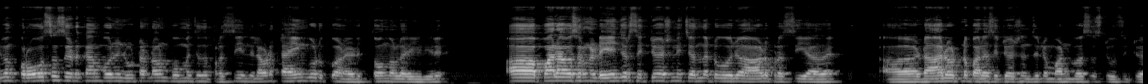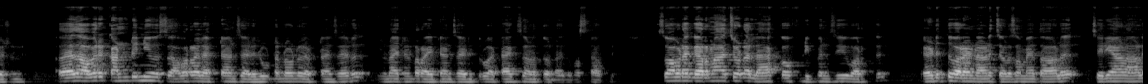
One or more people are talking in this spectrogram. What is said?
ഇവൻ ക്രോസസ് എടുക്കാൻ പോലും ന്യൂട്ടൺ ടൗൺ പോകുമ്പോൾ ചെന്ന് പ്രസ് ചെയ്യുന്നില്ല. അവിടെ ടൈം കൊടുക്കുവാണ് എടുത്തോ എന്നുള്ള രീതിയിൽ പല അവസരങ്ങൾ ഡേഞ്ചർ സിറ്റുവേഷനിൽ ചെന്നിട്ട് പോലും ആൾ പ്രസ് ചെയ്യാതെ ഡാലോട്ടിന് പല സിറ്റുവേഷൻസിലും വൺ വേഴ്സസ് ടു സിറ്റുവേഷൻ അതായത് അവർ കണ്ടിന്യൂസ് അവരുടെ ലെഫ്റ്റ് ഹാൻഡ് സൈഡ് ലൂട്ടൺ ഡൗണിന്റെ ലെഫ്റ്റ് ഹാൻഡ് സൈഡ് യുണൈറ്റഡിന്റെ right hand side through attacks നടത്തുന്നുണ്ടായിരുന്നു ഫസ്റ്റ് ഹാഫിൽ സോ അവിടെ ഗർണാച്ചോടെ ലാക്ക് ഓഫ് ഡിഫൻസീവ് വർക്ക് എടുത്തു പറയേണ്ടതാണ് ചില സമയത്ത് ആൾ. ശരിയാണ് ആൾ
